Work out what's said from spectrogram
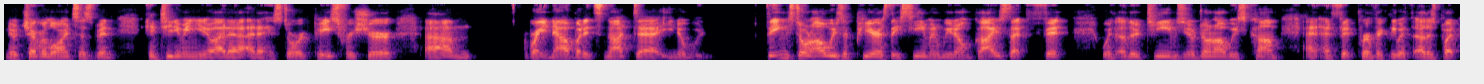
you know Trevor Lawrence has been continuing you know at a at a historic pace for sure um right now but it's not uh, you know things don't always appear as they seem and we don't guys that fit with other teams you know don't always come and, and fit perfectly with others. But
